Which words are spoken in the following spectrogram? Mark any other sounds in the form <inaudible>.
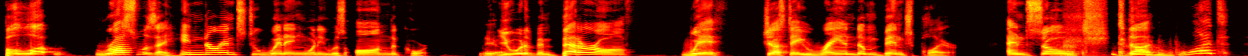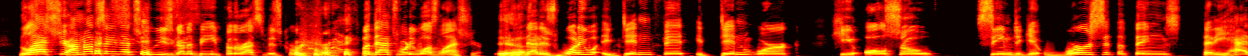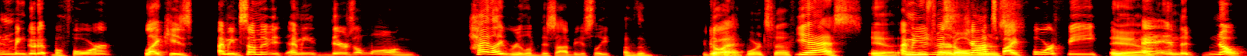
below Russ was a hindrance to winning when he was on the court. Yeah. You would have been better off with just a random bench player. And so <laughs> Dude, the- what? last year, I'm not saying that's who he's going to be for the rest of his career, <laughs> right. but that's what he was last year. Yeah. That is what he was. It didn't fit. It didn't work. He also seemed to get worse at the things that he hadn't been good at before. Like his, I mean, some of it, I mean, there's a long highlight reel of this, obviously. of the, the Go ahead. backboard stuff. Yes. Yeah. I mean, he was missing shots by four feet. Yeah. And, and the, no,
